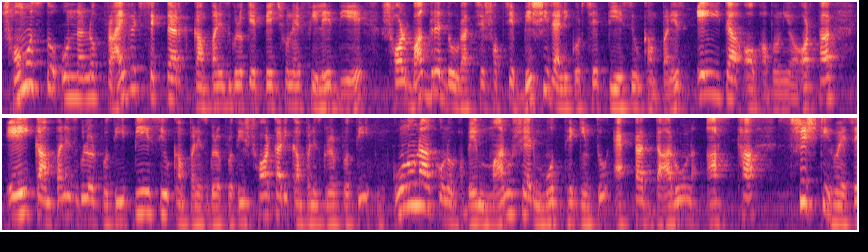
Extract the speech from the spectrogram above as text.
সমস্ত অন্যান্য প্রাইভেট সেক্টর কোম্পানিজগুলোকে পেছনে ফেলে দিয়ে সর্বাগ্রে দৌড়াচ্ছে, সবচেয়ে বেশি র্যালি করছে পিএসইউ কোম্পানিজ এইটা অভাবনীয়। অর্থাৎ এই কোম্পানিজগুলোর প্রতি পিএসইউ কোম্পানিজগুলোর প্রতি, সরকারি কোম্পানিজগুলোর প্রতি কোনো না কোনোভাবে মানুষের মধ্যে কিন্তু একটা দারুণ আস্থা সৃষ্টি হয়েছে।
